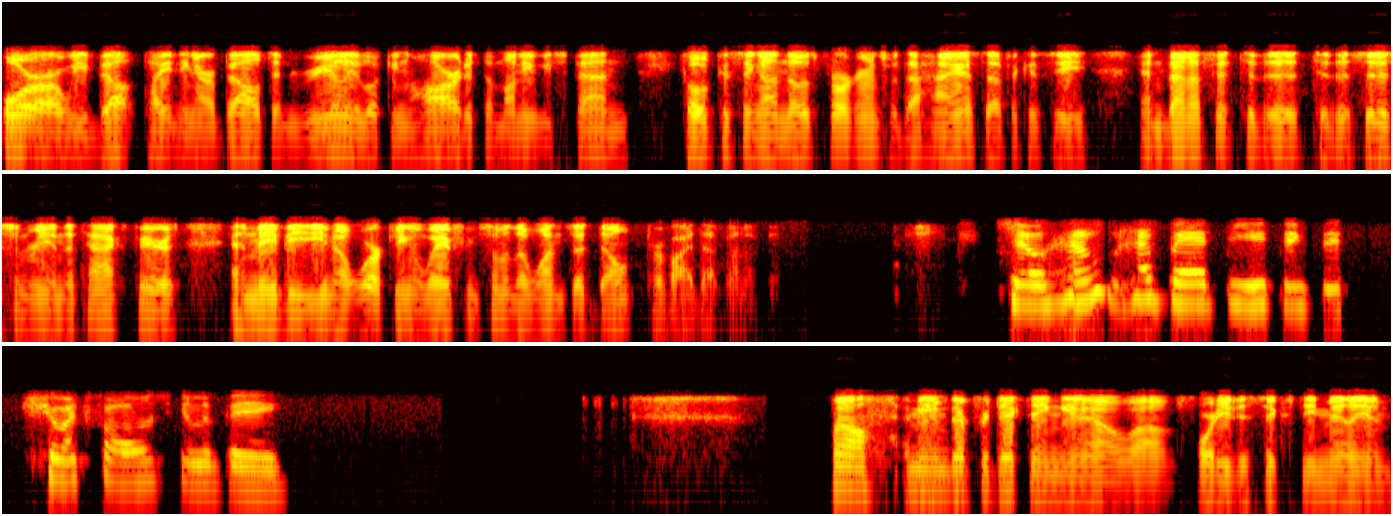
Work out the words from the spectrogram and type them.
or are we belt, tightening our belt and really looking hard at the money we spend, focusing on those programs with the highest efficacy and benefit to the to the citizenry and the taxpayers, and maybe you know working away from some of the ones that don't provide that benefit. So how how bad do you think this shortfall is going to be? Well, I mean, they're predicting, you know, uh, 40 to 60 million,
